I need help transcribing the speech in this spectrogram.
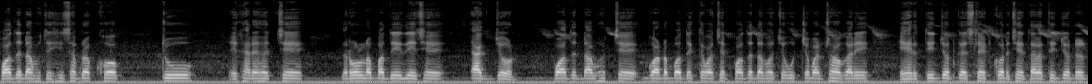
পদের নাম হচ্ছে হিসাবরক্ষক টু এখানে হচ্ছে রোল নাম্বার দিয়ে দিয়েছে একজন। পদের নাম হচ্ছে গ নম্বর দেখতে পাচ্ছেন পদের নাম হচ্ছে উচ্চমান সহকারী। এখানে তিনজনকে সিলেক্ট করেছে, তারা তিনজনের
